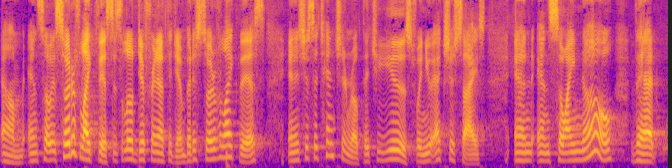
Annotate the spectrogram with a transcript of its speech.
Um, and so it's sort of like this. It's a little different at the gym, but it's sort of like this. And it's just a tension rope that you use when you exercise. And, and so I know that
